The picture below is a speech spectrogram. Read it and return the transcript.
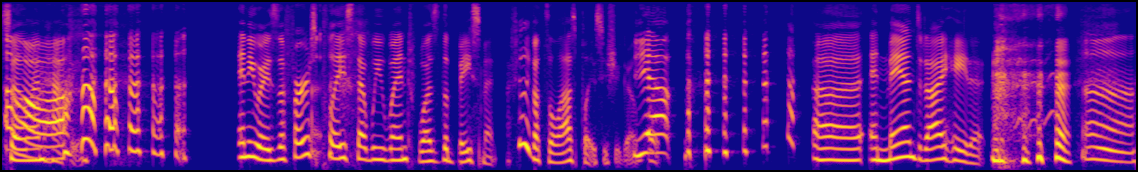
So I'm happy. Anyways, the first place that we went was the basement. I feel like that's the last place you should go. Yeah. Uh, and man, did I hate it. uh,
